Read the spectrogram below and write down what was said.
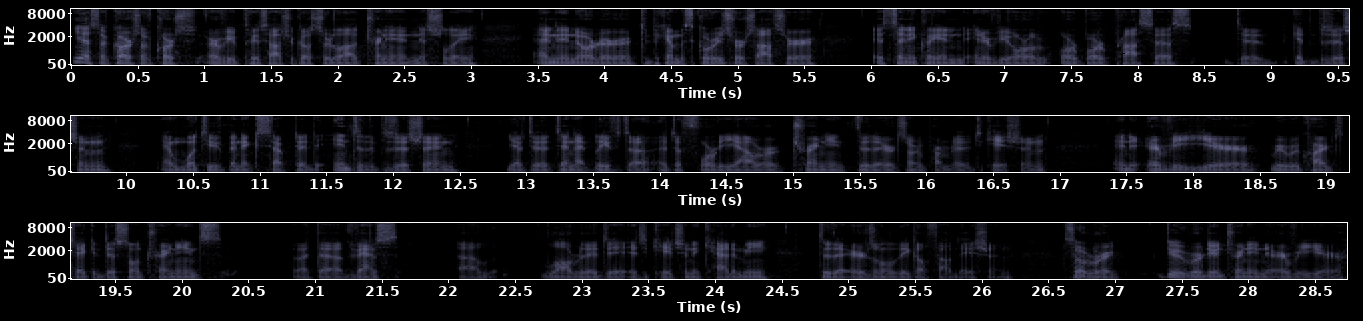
Yes, of course. Of course, every police officer goes through a lot of training initially. And in order to become a school resource officer, it's technically an interview or, or board process to get the position. And once you've been accepted into the position, you have to attend, I believe it's a, it's a 40 hour training through the Arizona Department of Education. And every year, we're required to take additional trainings at the Advanced uh, Law Related Education Academy through the Arizona Legal Foundation. So we're, do, we're doing training every year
